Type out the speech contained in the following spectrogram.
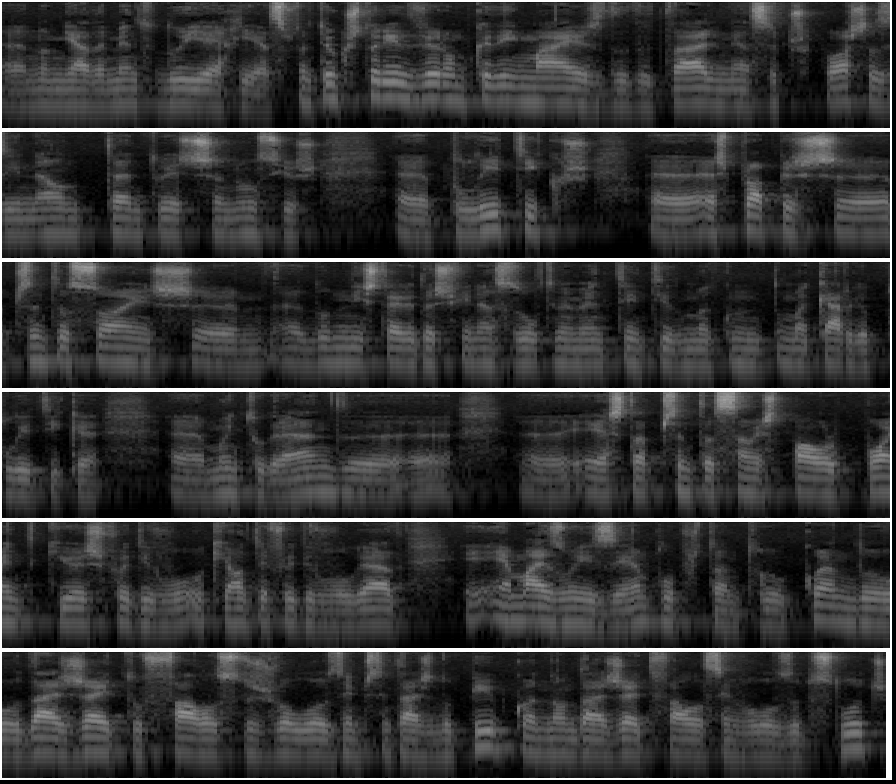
eh, nomeadamente do IRS. Portanto, eu gostaria de ver um bocadinho mais de detalhe nessas propostas e não tanto estes anúncios políticos. Uh, as próprias uh, apresentações do Ministério das Finanças ultimamente têm tido uma, uma carga política muito grande. esta apresentação, este PowerPoint que, hoje foi que ontem foi divulgado, é, é mais um exemplo. Portanto, quando dá jeito, fala-se dos valores em porcentagem do PIB, quando não dá jeito, fala-se em valores absolutos.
